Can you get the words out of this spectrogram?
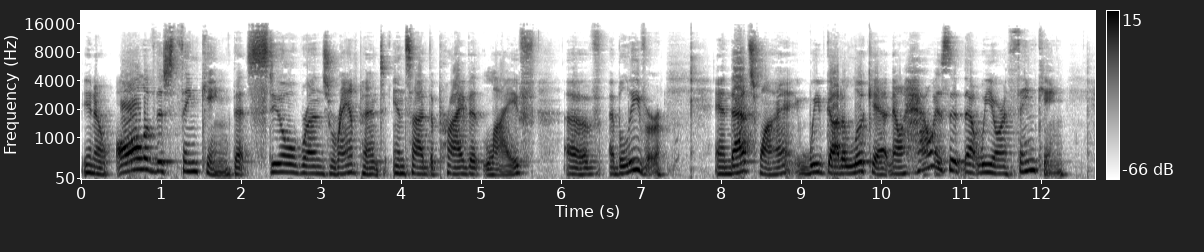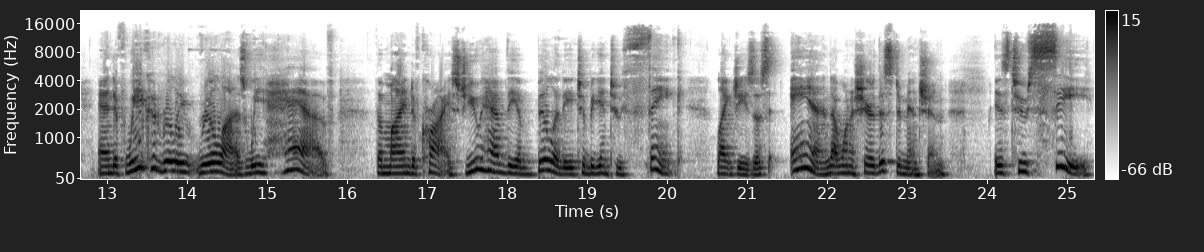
you know, all of this thinking that still runs rampant inside the private life of a believer. And that's why we've got to look at now, how is it that we are thinking? And if we could really realize we have the mind of Christ. You have the ability to begin to think like Jesus. And I want to share this dimension is to see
